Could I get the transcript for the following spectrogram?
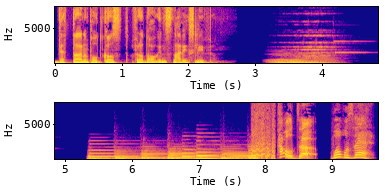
Dette er en podkast fra Dagens Næringsliv. Hold up. What was that?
